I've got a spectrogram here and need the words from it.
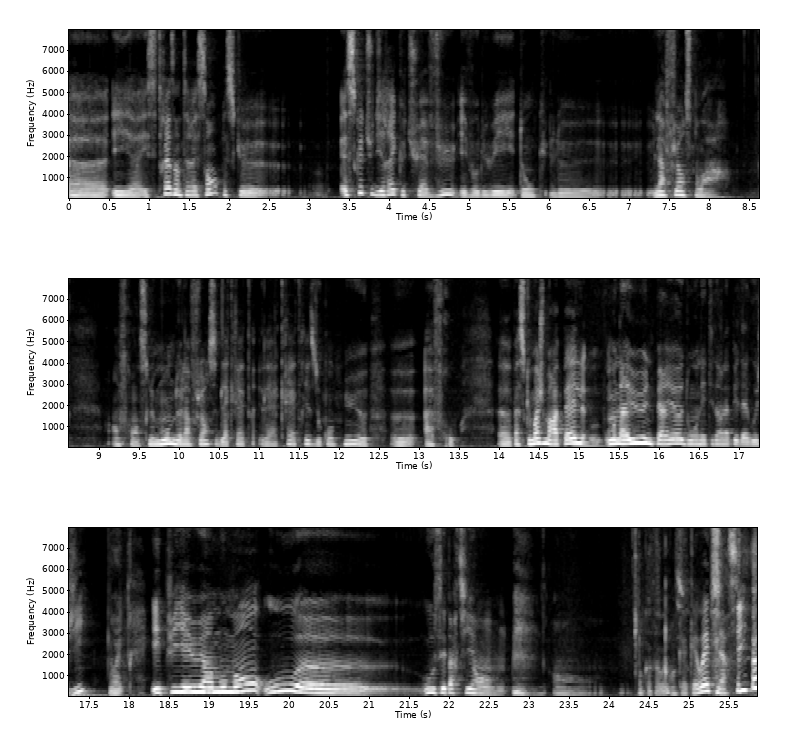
euh, et, et c'est très intéressant parce que est-ce que tu dirais que tu as vu évoluer donc l'influence noire? En France, le monde de l'influence et de la, créat- la créatrice de contenu euh, euh, afro Euh, parce que moi, je me rappelle, on a eu une période où on était dans la pédagogie, Ouais. et puis il y a eu un moment où, où c'est parti en, en, En cacahuète. en cacahuète, merci.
